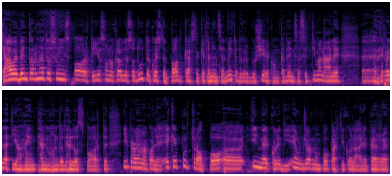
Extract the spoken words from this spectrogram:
Ciao e bentornato su InSport, io sono Claudio Soduto e questo è il podcast che tendenzialmente dovrebbe uscire con cadenza settimanale eh, relativamente al mondo dello sport. Il problema qual è? È che purtroppo eh, il mercoledì è un giorno un po' particolare per,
